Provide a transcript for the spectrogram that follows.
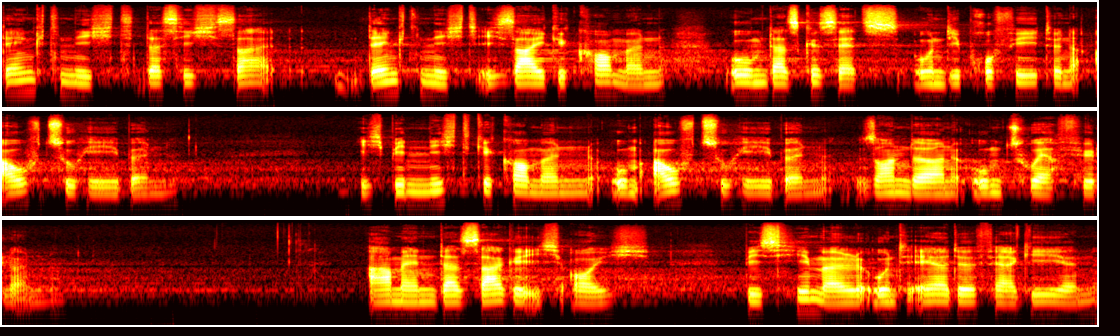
Denkt nicht, dass ich sei, denkt nicht, ich sei gekommen, um das Gesetz und die Propheten aufzuheben. Ich bin nicht gekommen, um aufzuheben, sondern um zu erfüllen. Amen, das sage ich euch bis Himmel und Erde vergehen,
